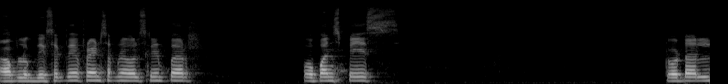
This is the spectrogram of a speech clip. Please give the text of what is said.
आप लोग देख सकते हैं फ्रेंड्स अपने वर्ल्ड स्क्रीन पर। Open space total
